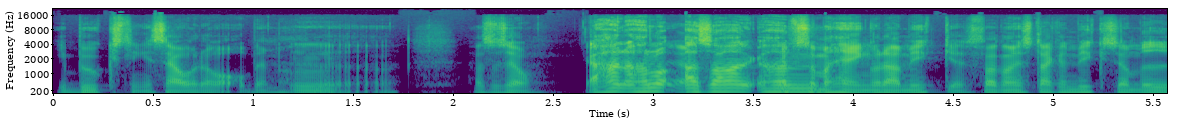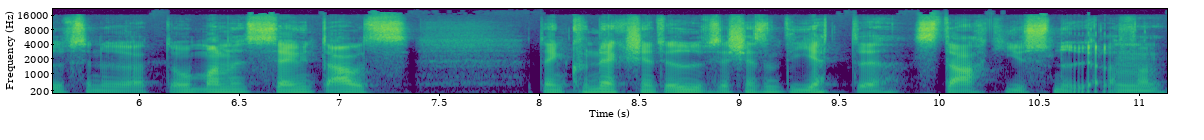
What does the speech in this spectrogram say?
i boxning i Saudiarabien. Mm. Eh, Alltså så. Ja, han, han, alltså han, Eftersom han, han hänger där mycket. För att han har ju snackat mycket om UFC nu. Att, och man ser ju inte alls... Den connection till UFC känns inte jättestark just nu i alla fall. Mm.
